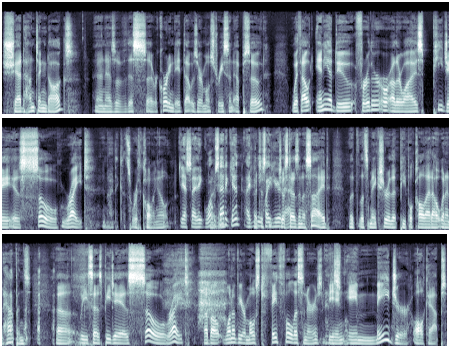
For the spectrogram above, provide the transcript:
Shed Hunting Dogs. And as of this uh, recording date, that was our most recent episode. Without any ado, further or otherwise, PJ is so right, and I think that's worth calling out. Yes, I think. What was that again? I Uh, didn't just quite hear just that. as an aside, let, let's make sure that people call that out when it happens. uh, Lee says PJ is so right about one of your most faithful listeners being a major all caps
